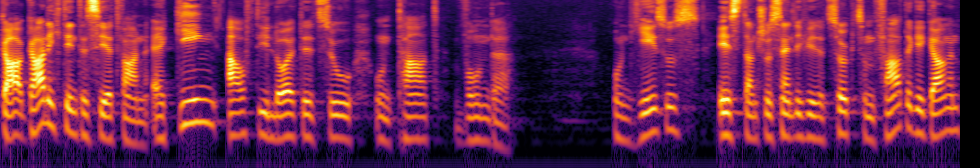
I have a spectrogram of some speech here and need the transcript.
gar, gar nicht interessiert waren. Er ging auf die Leute zu und tat Wunder. Und Jesus ist dann schlussendlich wieder zurück zum Vater gegangen,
